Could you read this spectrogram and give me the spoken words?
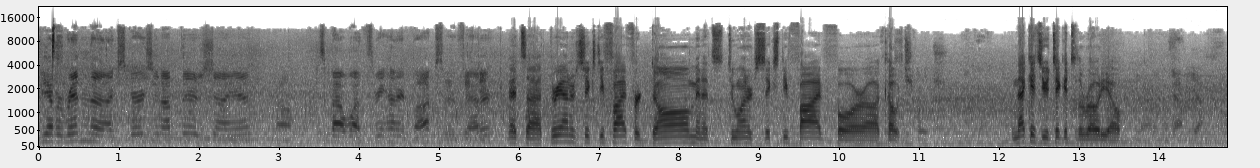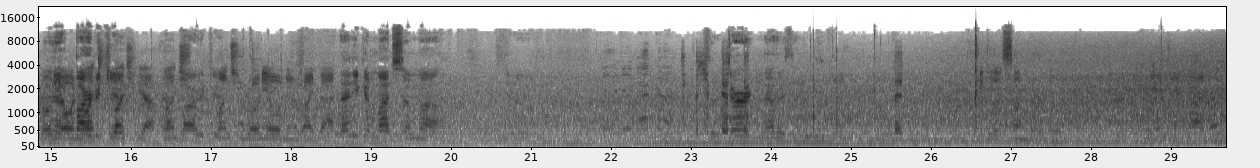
Have you ever ridden the excursion up there to Cheyenne? No. It's about what, 300 bucks or better? It's uh, 365 for dome and it's 265 for uh, coach. Coach. And that gets you a ticket to the rodeo. Yeah. Yeah. And Rodeo a and, lunch. barbecue. Lunch. Yeah. Yeah, Lunch. barbecue. Lunch and rodeo and then a ride back. Then you can munch some, uh, Back up. some dirt and other things. Take a little sunburn. A little, it's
